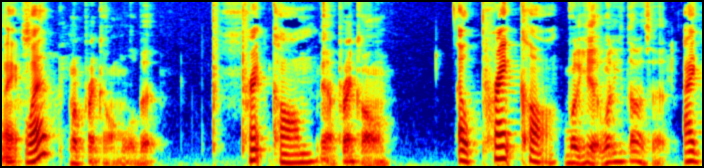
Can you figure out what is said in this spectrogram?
Wait, what? I'm gonna prank call him a little bit. Prank call him. Yeah, prank call him. Oh, prank call. What? Yeah, what do you thought it said? I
